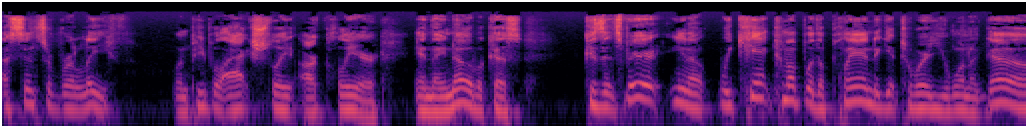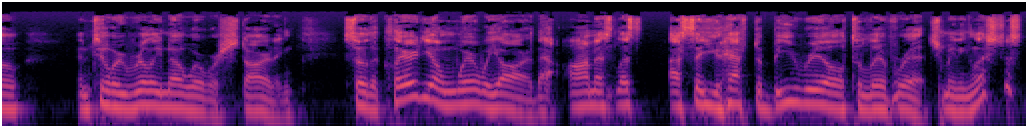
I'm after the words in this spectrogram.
a sense of relief when people actually are clear and they know because because it's very you know we can't come up with a plan to get to where you want to go until we really know where we're starting. So the clarity on where we are, that honest, let's I say you have to be real to live rich, meaning let's just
